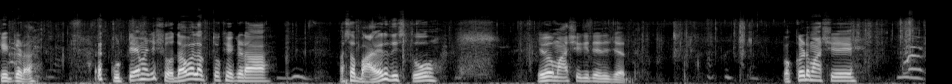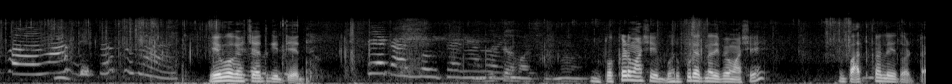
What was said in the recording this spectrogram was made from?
खेकडा. अरे कुठे आहे? म्हणजे शोधावा लागतो खेकडा. असा बाहेर दिसतो. हे बघ मासे किती आहे त्याच्यात. पकड मासे. हे बघ ह्याच्यात किती आहेत. पकड मासे भरपूर आहेत ना दिप्या मासे. पातकाल येत वाटतं.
